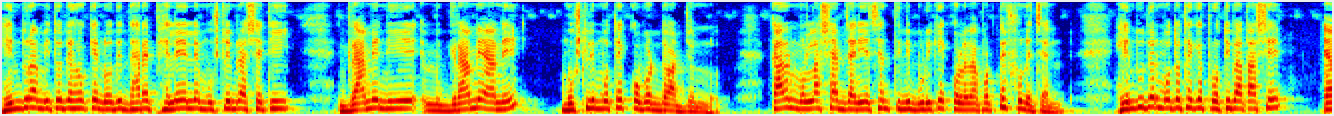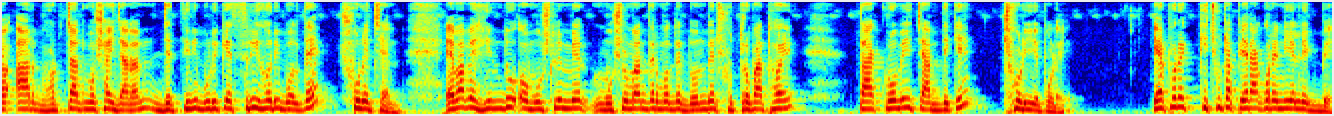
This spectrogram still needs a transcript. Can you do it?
হিন্দুরা মৃতদেহকে নদীর ধারে ফেলে এলে মুসলিমরা সেটি গ্রামে নিয়ে, গ্রামে আনে মুসলিম মতে কবর দেওয়ার জন্য। কারণ মোল্লা সাহেব জানিয়েছেন, তিনি বুড়িকে কোলেমা পড়তে শুনেছেন। হিন্দুদের মধ্য থেকে প্রতিবাদ আসে। আর ভট্টাচাঁদ মশাই জানান যে, তিনি বুড়িকে শ্রীহরি বলতে শুনেছেন। এভাবে হিন্দু ও মুসলিমের মুসলমানদের মধ্যে দ্বন্দ্বের সূত্রপাত হয়, তা ক্রমেই চারদিকে ছড়িয়ে পড়ে। এরপরে কিছুটা পেরা করে নিয়ে লিখবে,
